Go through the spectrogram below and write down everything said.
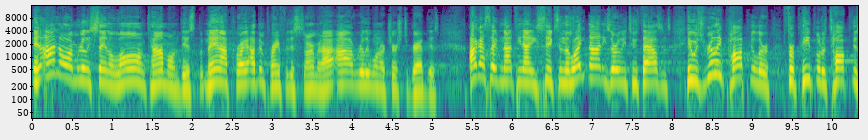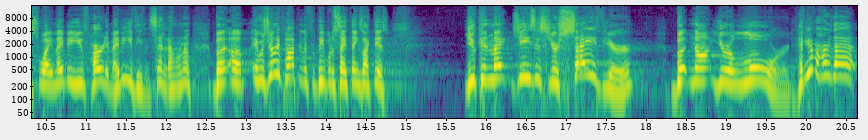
and I know I'm really staying a long time on this, but man, I pray. I've been praying for this sermon. I, I, really want our church to grab this. I got saved in 1996. In the late 90s, early 2000s, it was really popular for people to talk this way. Maybe you've heard it. Maybe you've even said it. I don't know. But uh, it was really popular for people to say things like this You can make Jesus your Savior, but not your Lord. Have you ever heard that?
